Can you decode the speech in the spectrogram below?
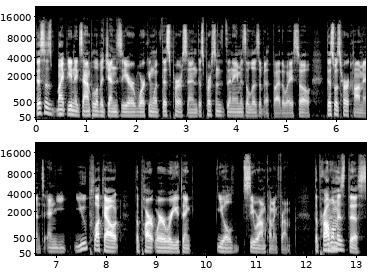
this is might be an example of a Gen Zer working with this person. This person's the name is Elizabeth, by the way. So this was her comment, and you, you pluck out the part where where you think you'll see where I'm coming from. The problem mm-hmm. is this.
